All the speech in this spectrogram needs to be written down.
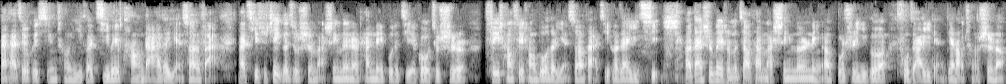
那它就会形成一个极为庞大的演算法。那其实这个就是 machine learning 它内部的结构，就是非常非常多的演算法集合在一起啊。但是为什么叫它 machine learning 而不是一个复杂一点的电脑程式呢？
